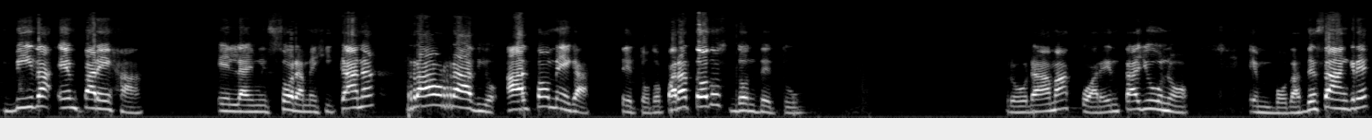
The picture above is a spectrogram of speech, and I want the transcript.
Vida en Pareja, en la emisora mexicana Rao Radio Alfa Omega, de todo para todos, donde tú. Programa 41 en Bodas de Sangre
